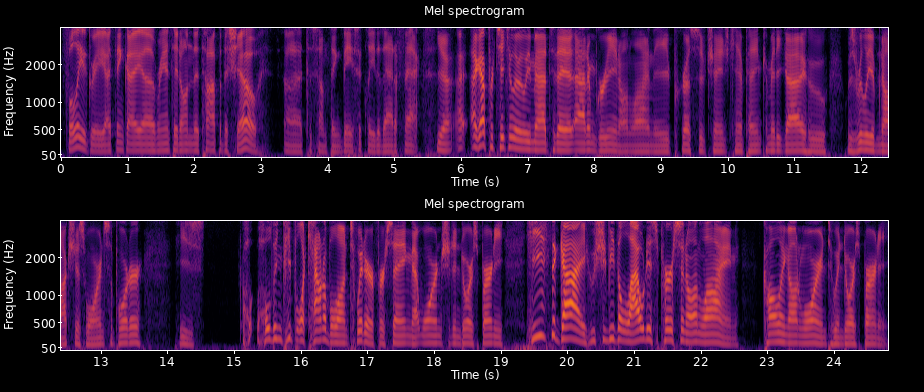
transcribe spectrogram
Fully agree. I think I uh, ranted on the top of the show uh, to something basically to that effect. Yeah, I, I got particularly mad today at Adam Green online, the Progressive Change Campaign Committee guy who was really obnoxious Warren supporter. He's ho- holding people accountable on Twitter for saying that Warren should endorse Bernie. He's the guy who should be the loudest person online calling on Warren to endorse Bernie.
